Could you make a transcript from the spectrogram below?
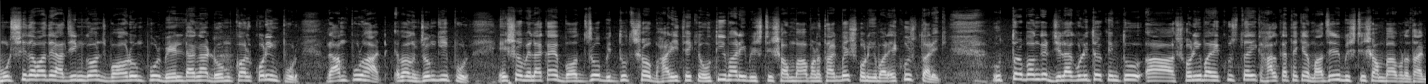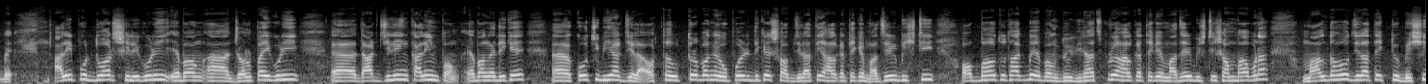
মুর্শিদাবাদের আজিমগঞ্জ বহরমপুর বেলডাঙ্গা ডোমকল করিমপুর রামপুরহাট এবং জঙ্গিপুর এসব এলাকায় বজ্র বিদ্যুৎ সহ ভারী থেকে অতি ভারী বৃষ্টির সম্ভাবনা থাকবে শনিবার একুশ তারিখ। উত্তরবঙ্গের জেলাগুলিতেও কিন্তু শনিবার একুশ তারিখ হালকা থেকে মাঝারি বৃষ্টির সম্ভাবনা থাকবে। আলিপুরদুয়ার, শিলিগুড়ি এবং জলপাইগুড়ি দার্জিলিং, কালিম্পং এবং এদিকে কোচবিহার জেলা অর্থাৎ উত্তরবঙ্গের উপরের দিকে সব জেলাতেই হালকা থেকে মাঝের বৃষ্টি অব্যাহত থাকবে এবং দুই দিনাজপুরে হালকা থেকে মাঝের বৃষ্টির সম্ভাবনা। মালদহ জেলাতে একটু বেশি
